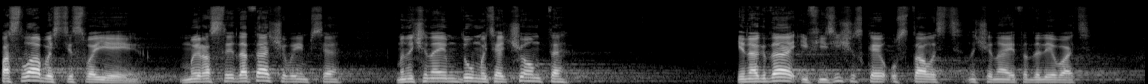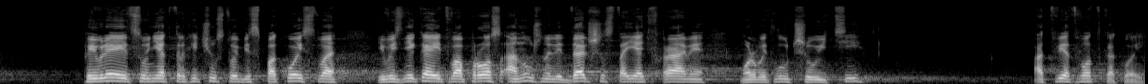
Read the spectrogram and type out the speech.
По слабости своей мы рассредотачиваемся, мы начинаем думать о чем-то, Иногда и физическая усталость начинает одолевать. Появляется у некоторых и чувство беспокойства, и возникает вопрос, а нужно ли дальше стоять в храме, может быть, лучше уйти? Ответ вот какой.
